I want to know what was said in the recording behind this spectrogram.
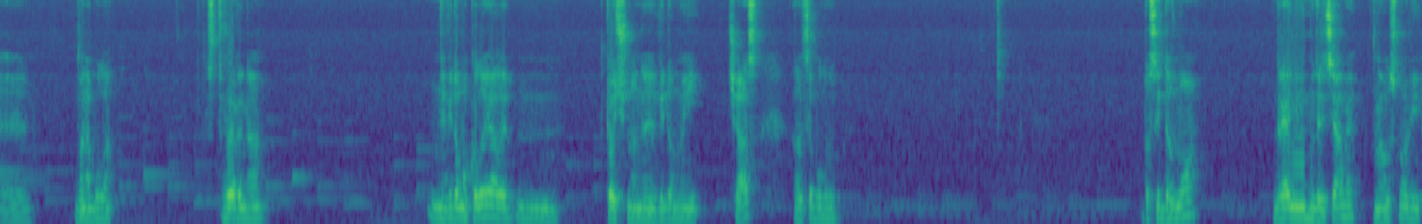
Е, Вона була створена невідомо коли, але точно невідомий час. Але це було досить давно древніми мудрецями на основі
